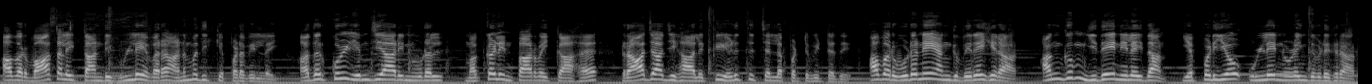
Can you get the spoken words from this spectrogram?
அவர் வாசலை தாண்டி உள்ளே வர அனுமதிக்கப்படவில்லை. அதற்குள் எம்ஜிஆரின் உடல் மக்களின் பார்வைக்காக ராஜாஜி ஹாலுக்கு எடுத்துச் செல்லப்பட்டு விட்டது. அவர் உடனே அங்கு விரைகிறார். அங்கும் இதே நிலைதான். எப்படியோ உள்ளே நுழைந்து விடுகிறார்.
